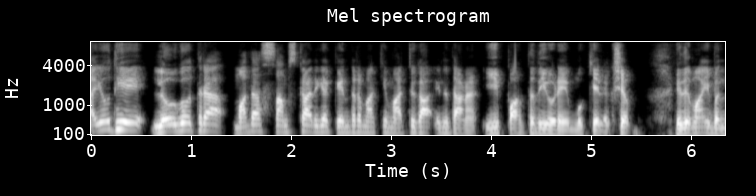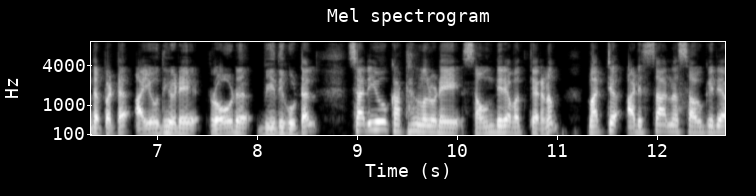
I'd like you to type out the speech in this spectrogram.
അയോധ്യയെ ലോകോത്തര മത സാംസ്കാരിക കേന്ദ്രമാക്കി മാറ്റുക എന്നതാണ് ഈ പദ്ധതിയുടെ മുഖ്യ ലക്ഷ്യം. ഇതുമായി ബന്ധപ്പെട്ട് അയോധ്യയുടെ റോഡ് വീതികൂട്ടൽ സരിയു ഘട്ടങ്ങളുടെ സൗന്ദര്യവത്കരണം മറ്റ് അടിസ്ഥാന സൗകര്യ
